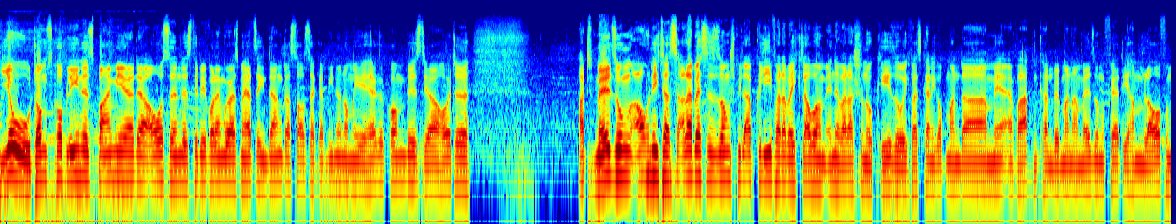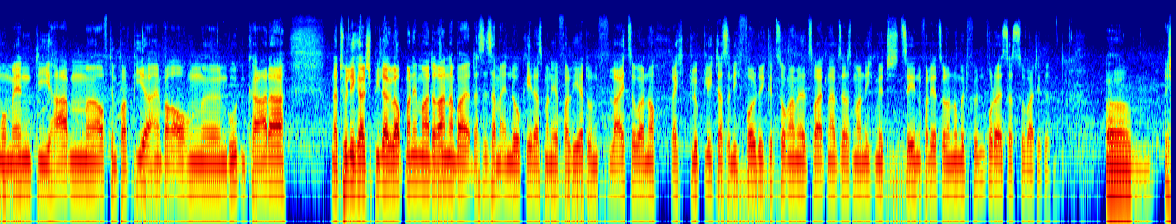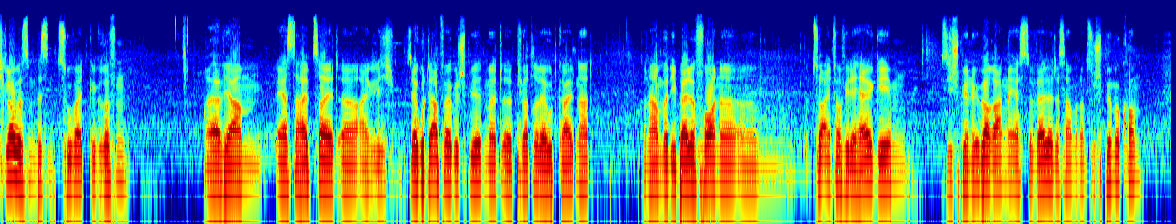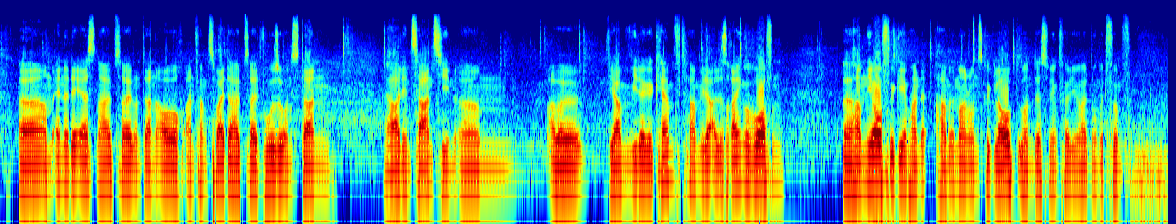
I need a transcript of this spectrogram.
Jo, Tom Skroblin ist bei mir, der Außen des Lemgo. Erstmal herzlichen Dank, dass du aus der Kabine noch mal hierher gekommen bist. Ja, heute hat Melsung auch nicht das allerbeste Saisonspiel abgeliefert, aber ich glaube, am Ende war das schon okay so. Ich weiß gar nicht, ob man da mehr erwarten kann, wenn man nach Melsung fährt. Die haben einen Lauf im Moment, die haben auf dem Papier einfach auch einen, einen guten Kader. Natürlich als Spieler glaubt man immer dran, aber das ist am Ende okay, dass man hier verliert und vielleicht sogar noch recht glücklich, dass sie nicht voll durchgezogen haben in der zweiten Halbzeit, dass man nicht mit 10 verliert, sondern nur mit 5 oder ist das zu weit gegriffen? Ähm, ich glaube, es ist ein bisschen zu weit gegriffen. Äh, wir haben erste Halbzeit äh, eigentlich sehr gute Abwehr gespielt mit äh, Piotr, der gut gehalten hat. Dann haben wir die Bälle vorne ähm, zu einfach wieder hergegeben. Sie spielen eine überragende erste Welle, das haben wir dann zu spüren bekommen. Äh, am Ende der ersten Halbzeit und dann auch Anfang zweiter Halbzeit, wo sie uns dann ja, den Zahn ziehen. Ähm, aber wir haben wieder gekämpft, haben wieder alles reingeworfen, äh, haben nie aufgegeben, haben, immer an uns geglaubt und deswegen verlieren wir halt nur mit fünf.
